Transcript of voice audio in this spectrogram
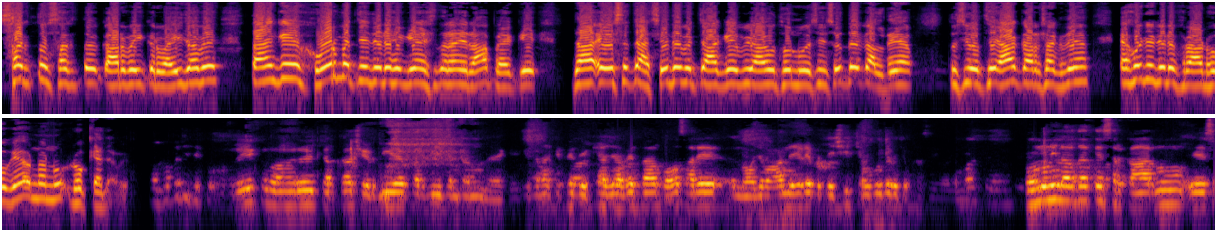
ਸਖਤ ਤੋਂ ਸਖਤ ਕਾਰਵਾਈ ਕਰਵਾਈ ਜਾਵੇ ਤਾਂ ਕਿ ਹੋਰ ਬੱਚੇ ਜਿਹੜੇ ਹੈਗੇ ਆ, ਇਸ ਤਰ੍ਹਾਂ ਇਹ ਰਾਹ ਪੈ ਕੇ ਜਾਂ ਇਸ ਝਾਸੇ ਦੇ ਵਿੱਚ ਆ ਕੇ ਵੀ, ਆਓ ਤੁਹਾਨੂੰ ਅਸੀਂ ਸਿੱਧੇ ਘੱਲਦੇ ਆ ਤੁਸੀਂ ਉੱਥੇ ਆਹ ਕਰ ਸਕਦੇ ਆ ਇਹੋ ਜਿਹੇ ਜਿਹੜੇ ਫਰਾਡ ਹੋ ਗਏ ਉਹਨਾਂ ਨੂੰ ਰੋਕਿਆ ਜਾਵੇ। ਹਰੇਕ ਵਾਰ ਚਰਚਾ ਛਿੜਦੀ ਹੈ ਫਰਜ਼ੀ ਏਜੰਟਾਂ ਨੂੰ ਲੈ ਕੇ। ਕਿਤੇ ਨਾ ਕਿਤੇ ਦੇਖਿਆ ਜਾਵੇ ਤਾਂ ਬਹੁਤ ਸਾਰੇ ਨੌਜਵਾਨ ਨੇ ਜਿਹੜੇ ਵਿਦੇਸ਼ੀ ਚੰਗੁਲ ਦੇ ਵਿੱਚ ਫਸੇ ਹੋਏ ਨੇ। ਤੁਹਾਨੂੰ ਨਹੀਂ ਲੱਗਦਾ ਕਿ ਸਰਕਾਰ ਨੂੰ ਇਸ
